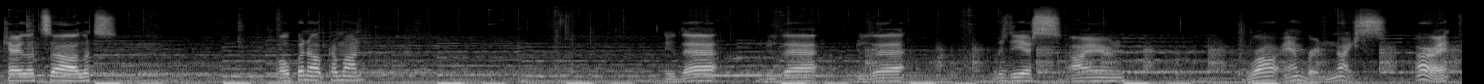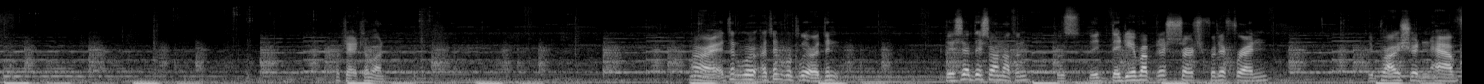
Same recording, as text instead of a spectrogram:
Okay, let's, uh, let's open up. Come on. Do that. Do that. Do that. What is this? Iron. Raw amber. Nice. Alright. Okay, come on. Alright, I think we're I think we're clear. I think they said they saw nothing. Because they, they gave up their search for their friend. They probably shouldn't have.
